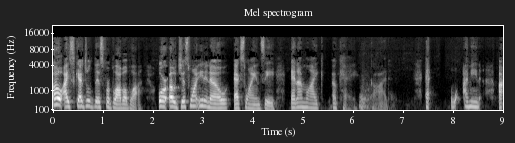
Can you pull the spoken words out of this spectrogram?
"Oh, I scheduled this for blah blah blah," or "Oh, just want you to know X, Y, and Z," and I'm like, "Okay, God." I mean, I,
